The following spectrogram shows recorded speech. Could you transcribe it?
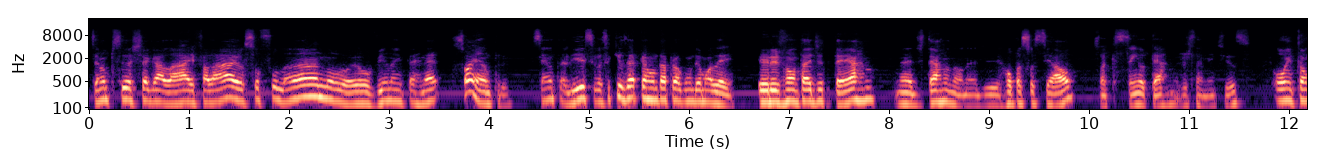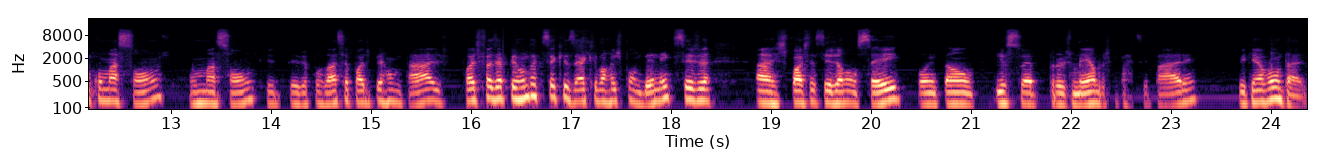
Você não precisa chegar lá e falar, ah, eu sou fulano, eu vi na internet. Só entre. Senta ali. Se você quiser perguntar para algum demolei, eles vão estar de terno, né? De terno não, né? De roupa social, só que sem o terno, justamente isso. Ou então com maçons, um maçom que esteja por lá, você pode perguntar, pode fazer a pergunta que você quiser que vão responder, nem que seja a resposta seja não sei, ou então isso é para os membros que participarem. Fiquem à vontade.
